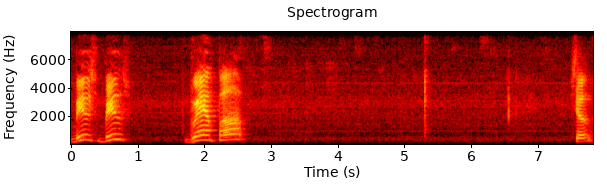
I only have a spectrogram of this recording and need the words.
Bruce Bruce, Grandpa. So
